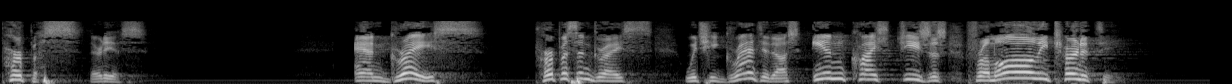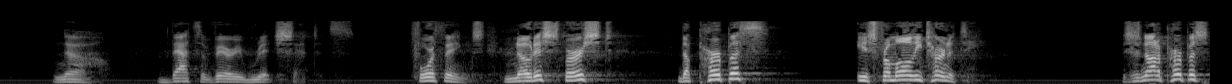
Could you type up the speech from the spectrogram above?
purpose. There it is. And grace, purpose and grace, which He granted us in Christ Jesus from all eternity. Now, that's a very rich sentence. Four things. Notice first, the purpose is from all eternity. This is not a purpose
